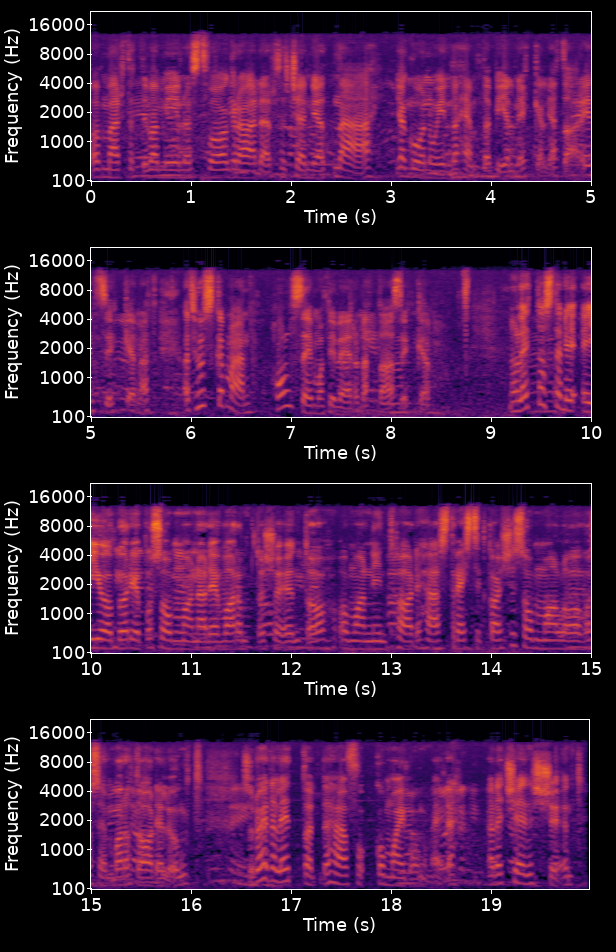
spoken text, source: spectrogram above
och märkte att det var minus två grader så kände jag att nej, jag går nog in och hämtar bilnyckeln, jag tar inte cykeln. Att, att hur ska man hålla sig motiverad att ta cykeln? No, lättaste det är ju att börja på sommaren när det är varmt och skönt och, om man inte har det här stressigt, kanske sommarlov och sen bara ta det lugnt. Så då är det lätt att det här får komma igång med det, när det känns skönt.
